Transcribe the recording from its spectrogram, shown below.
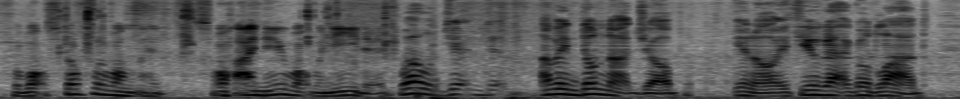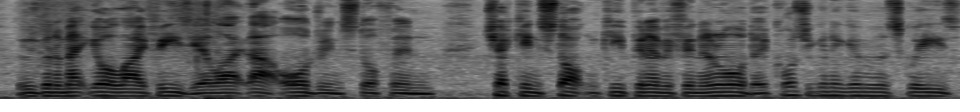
for what stuff we wanted, so I knew what we needed. Well, having done that job, you know, if you get a good lad who's going to make your life easier, like that, ordering stuff and checking stock and keeping everything in order, of course you're going to give him a squeeze.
